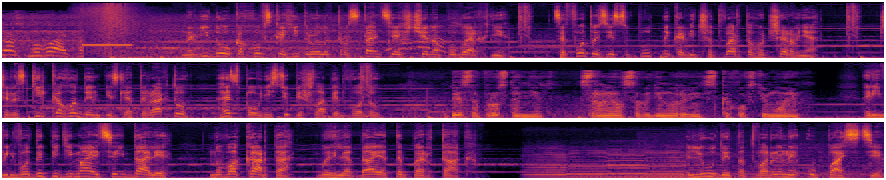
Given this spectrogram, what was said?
Все смывает. На відео Каховська гідроелектростанція ще на поверхні. Це фото зі супутника від 4 червня. Через кілька годин після теракту ГЕС повністю пішла під воду. Леса просто нет. Сравнялся в один уровень с Каховским морем. Рівень води підіймається й далі. Нова карта виглядає тепер так. Люди та тварини у пастці.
